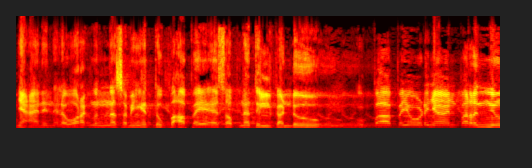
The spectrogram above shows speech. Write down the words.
ഞാൻ ഇന്നലെ ഉറങ്ങുന്ന സമയത്ത് ഉപ്പാപ്പയെ സ്വപ്നത്തിൽ കണ്ടു. ഉപ്പാപ്പയോട് ഞാൻ പറഞ്ഞു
